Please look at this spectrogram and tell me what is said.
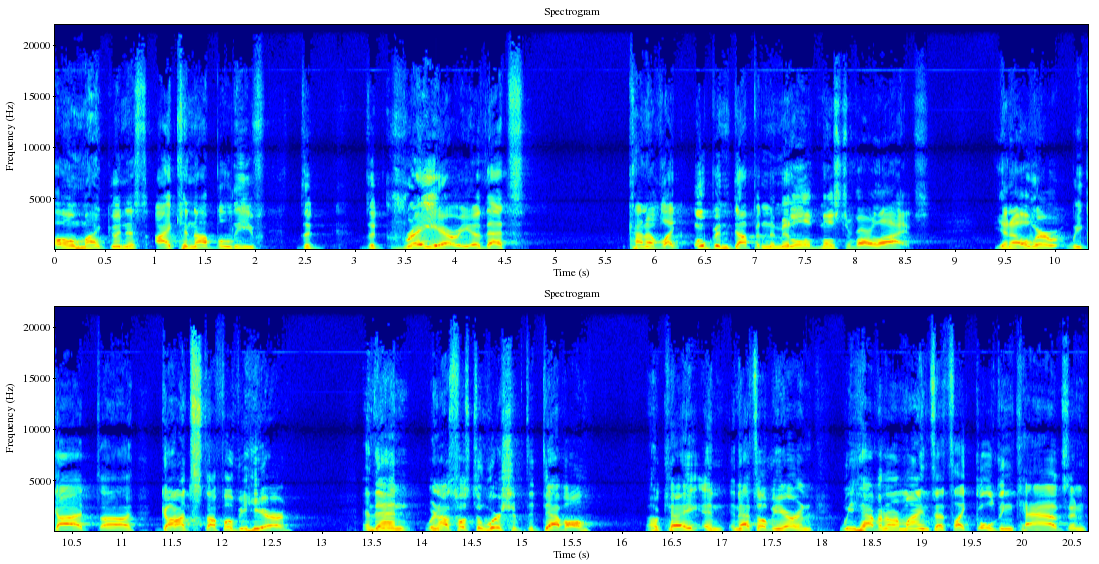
Oh my goodness, I cannot believe the the gray area that's kind of like opened up in the middle of most of our lives. You know, where we got uh, God's stuff over here, and then we're not supposed to worship the devil, okay? And, and that's over here, and we have in our minds that's like golden calves and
